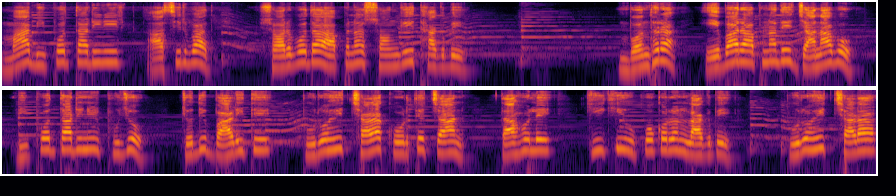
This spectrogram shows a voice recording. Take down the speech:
মা বিপদতারিণীর আশীর্বাদ সর্বদা আপনার সঙ্গেই থাকবে। বন্ধুরা, এবার আপনাদের জানাব বিপদতারিণীর পুজো। যদি বাড়িতে পুরোহিত ছাড়া করতে চান, তাহলে কি কি উপকরণ লাগবে? পুরোহিত ছাড়া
